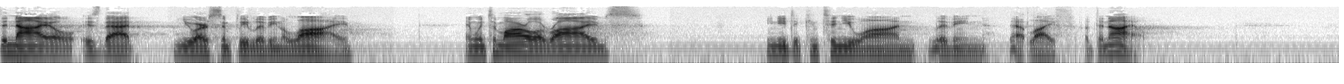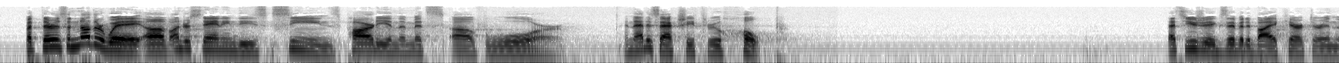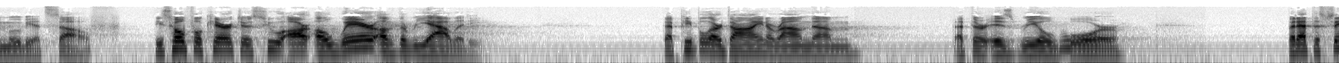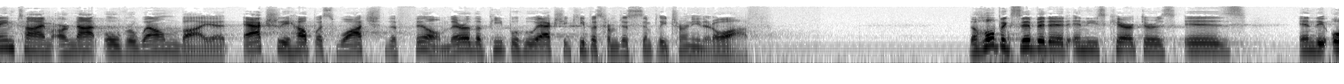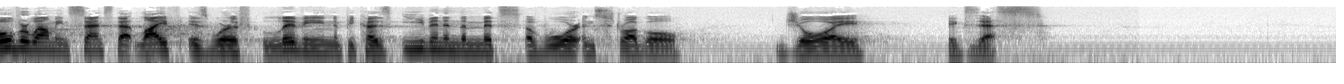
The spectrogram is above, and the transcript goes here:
denial is that you are simply living a lie. And when tomorrow arrives, you need to continue on living that life of denial. But there's another way of understanding these scenes, party in the midst of war, and that is actually through hope. That's usually exhibited by a character in the movie itself. These hopeful characters who are aware of the reality that people are dying around them, that there is real war, but at the same time are not overwhelmed by it, actually help us watch the film. They're the people who actually keep us from just simply turning it off. The hope exhibited in these characters is in the overwhelming sense that life is worth living because even in the midst of war and struggle, joy exists.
